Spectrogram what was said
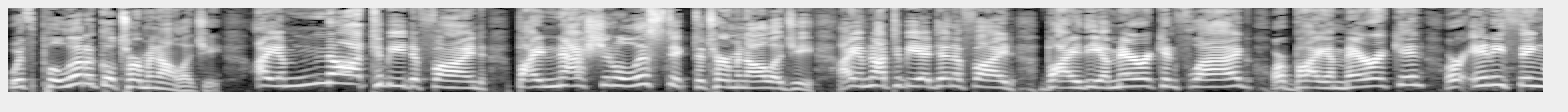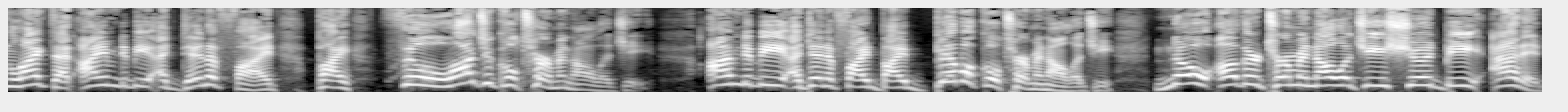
with political terminology. I am not to be defined by nationalistic terminology. I am not to be identified by the American flag or by American or anything like that. I am to be identified by theological terminology. I'm to be identified by biblical terminology. No other terminology should be added.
